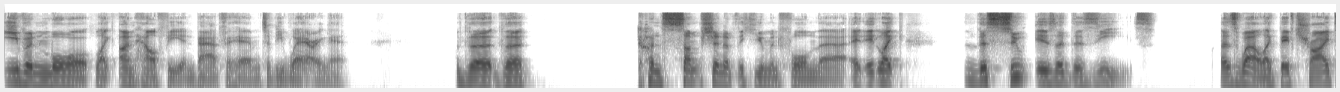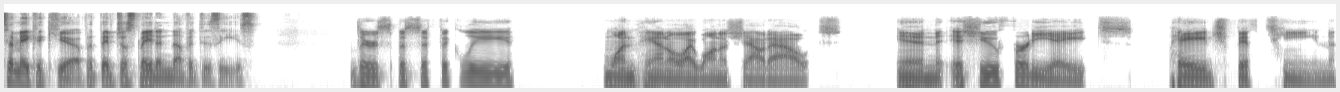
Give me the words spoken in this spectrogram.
even more like unhealthy and bad for him to be wearing it. The the consumption of the human form there, it, it like the suit is a disease as well. Like they've tried to make a cure, but they've just made another disease there's specifically one panel I want to shout out in issue 38, page 15,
